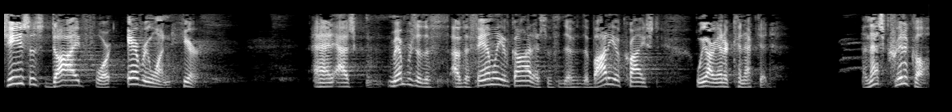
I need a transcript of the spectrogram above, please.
Jesus died for everyone here. And as members of the, of the family of God, as the, the body of Christ, we are interconnected. And that's critical.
